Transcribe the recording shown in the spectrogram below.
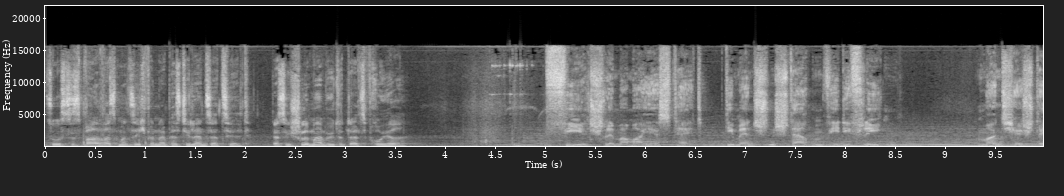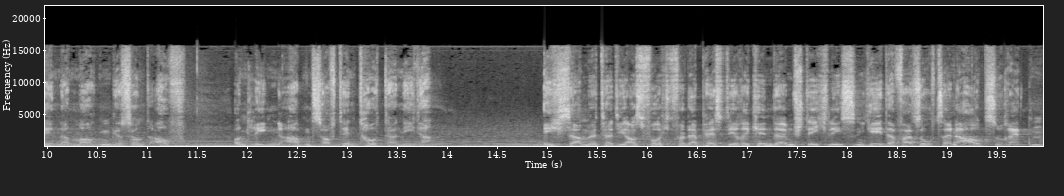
So ist es wahr, was man sich von der Pestilenz erzählt? Dass sie schlimmer wütet als früher? Viel schlimmer, Majestät. Die Menschen sterben wie die Fliegen. Manche stehen am Morgen gesund auf und liegen abends auf den Tod nieder. Ich sah Mütter, die aus Furcht vor der Pest ihre Kinder im Stich ließen. Jeder versucht, seine Haut zu retten.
